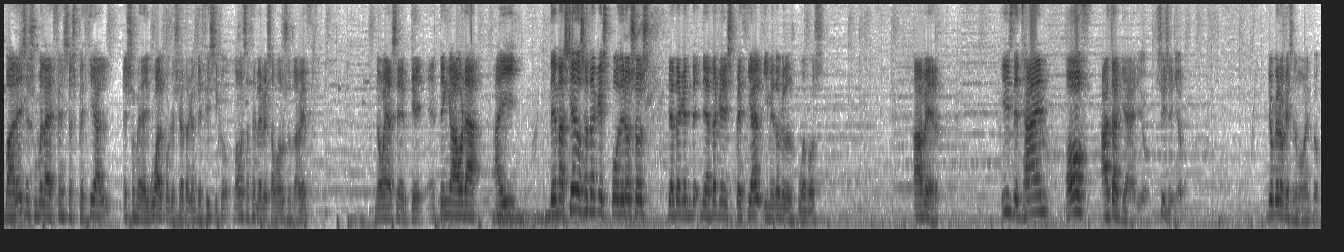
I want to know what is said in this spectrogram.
Vale, se sube la defensa especial. Eso me da igual porque soy atacante físico. Vamos a hacerle beso a otra vez. No vaya a ser que tenga ahora ahí demasiados ataques poderosos de ataque, de ataque especial y me toque los huevos. A ver. Is the time of ataque aéreo. Sí, señor. Yo creo que es el momento.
